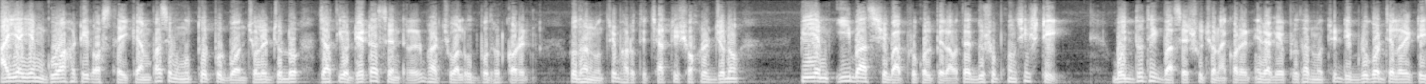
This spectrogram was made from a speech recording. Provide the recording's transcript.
আইআইএম গুয়াহাটির অস্থায়ী ক্যাম্পাস এবং উত্তর পূর্ব অঞ্চলের জন্য জাতীয় ডেটা সেন্টারের ভার্চুয়াল উদ্বোধন করেন। প্রধানমন্ত্রী ভারতের চারটি শহরের জন্য পিএম ই বাস সেবা প্রকল্পের আওতায় দুশো পঁচিশটি বৈদ্যুতিক বাসের সূচনা করেন। এর আগে প্রধানমন্ত্রী ডিব্রুগড় জেলার একটি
